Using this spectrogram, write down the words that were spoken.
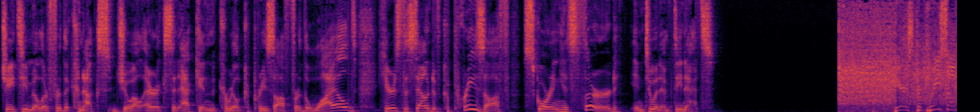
JT Miller for the Canucks, Joel Eriksson Ek, and Kirill Kaprizov for the Wild. Here's the sound of Kaprizov scoring his third into an empty net. Here's Kaprizov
